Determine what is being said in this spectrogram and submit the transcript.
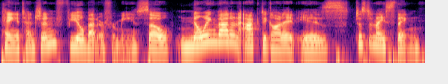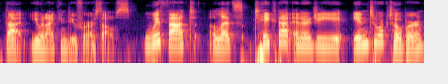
paying attention feel better for me. So, knowing that and acting on it is just a nice thing that you and I can do for ourselves. With that, let's take that energy into October,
